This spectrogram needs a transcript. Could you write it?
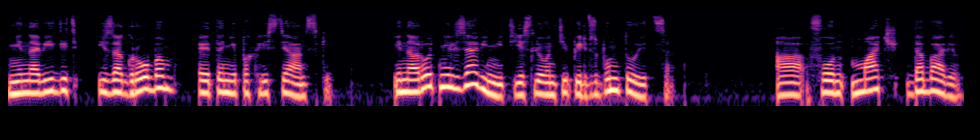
Ненавидеть и за гробом – это не по-христиански. И народ нельзя винить, если он теперь взбунтуется. А фон Мач добавил,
